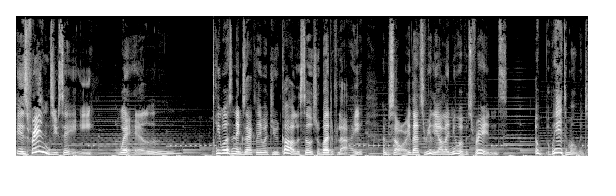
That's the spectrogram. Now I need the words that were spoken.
His friends, you say? Well, he wasn't exactly what you'd call a social butterfly. I'm sorry, that's really all I knew of his friends. Oh, wait a moment.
